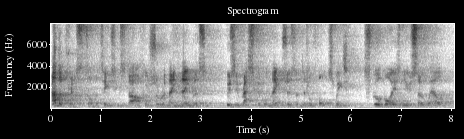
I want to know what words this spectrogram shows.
Other priests on the teaching staff, who shall remain nameless, whose irascible natures and little faults we schoolboys knew so well,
